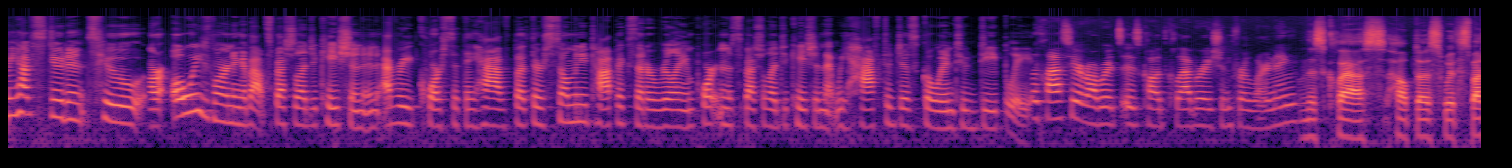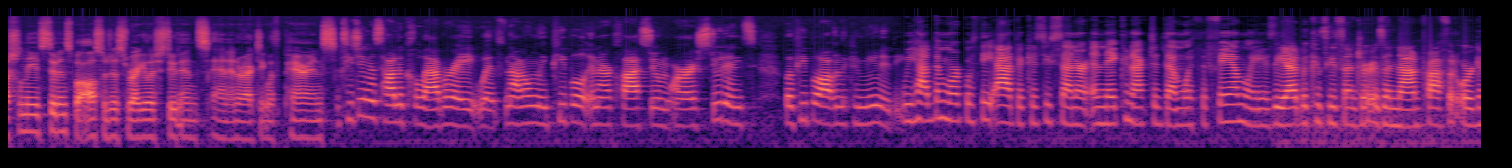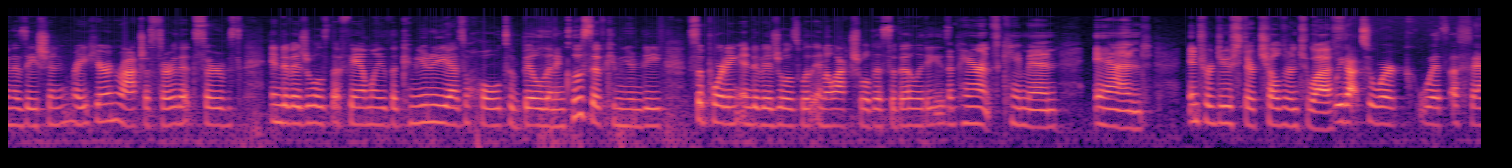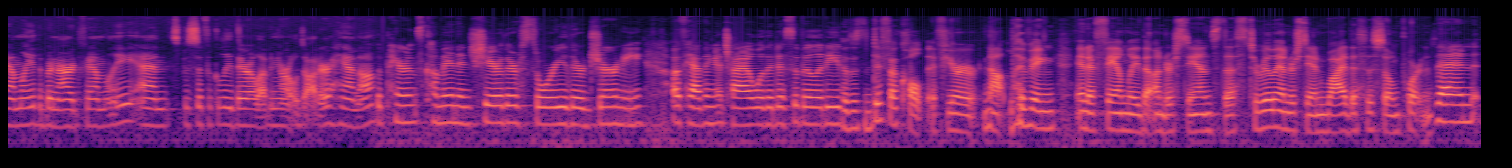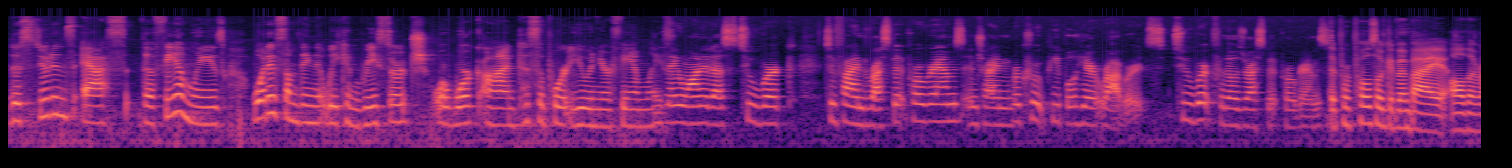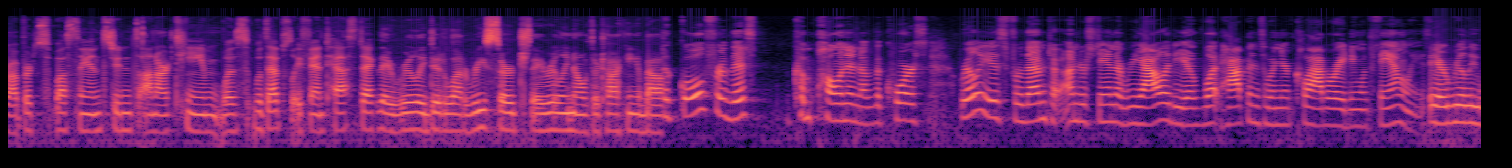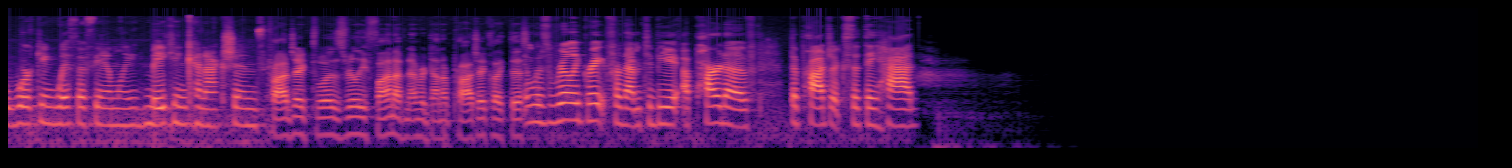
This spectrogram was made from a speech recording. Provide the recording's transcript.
We have students who are always learning about special education in every course that they have, but there's so many topics that are really important to special education that we have to just go into deeply. The class here at Roberts is called Collaboration for Learning. This class helped us with special needs students, but also just regular students and interacting with parents. Teaching us how to collaborate with not only people in our classroom or our students, but people out in the community. We had them work with the Advocacy Center and they connected them with the families. The Advocacy Center is a nonprofit organization right here in Rochester that serves individuals, the family, the community as a whole to build an inclusive community supporting individuals with intellectual disabilities. The parents came in and introduced their children to us. We got to work with a family, the Bernard family, and specifically their 11-year-old daughter, Hannah. The parents come in and share their story, their journey of having a child with a disability. Because it's difficult if you're not living in a family that understands this to really understand why this is so important. Then the students ask the families, what is something that we can research or work on to support you and your families? They wanted us to work to find respite programs and try and recruit people here at Roberts to work for those respite programs. The proposal given by all the Roberts Wesleyan students on our team was, was absolutely fantastic. They really did a lot of research. They really know what they're talking about. The goal for this component of the course really is for them to understand the reality of what happens when you're collaborating with families. They are really working with a family, making connections. Project was really fun. I've never done a project like this. It was really great for them to be a part of the projects that they had.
